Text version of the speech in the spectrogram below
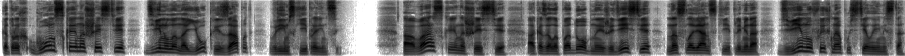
которых гунское нашествие двинуло на юг и запад в римские провинции. Аварское нашествие оказало подобное же действие на славянские племена, двинув их на опустелые места.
